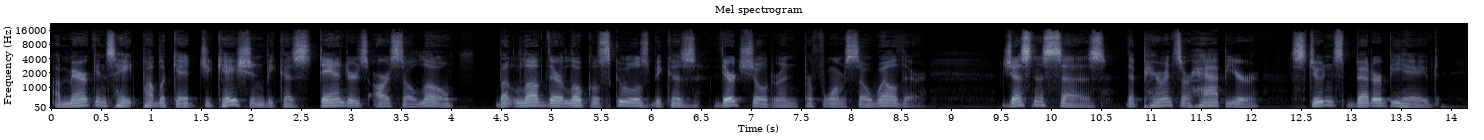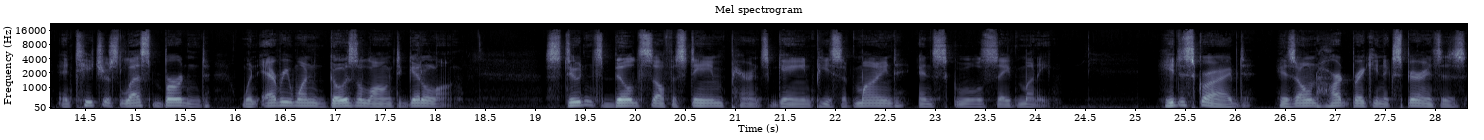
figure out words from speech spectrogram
Americans hate public education because standards are so low but love their local schools because their children perform so well there. Jesness says that parents are happier, students better behaved, and teachers less burdened when everyone goes along to get along. Students build self esteem, parents gain peace of mind, and schools save money. He described his own heartbreaking experiences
